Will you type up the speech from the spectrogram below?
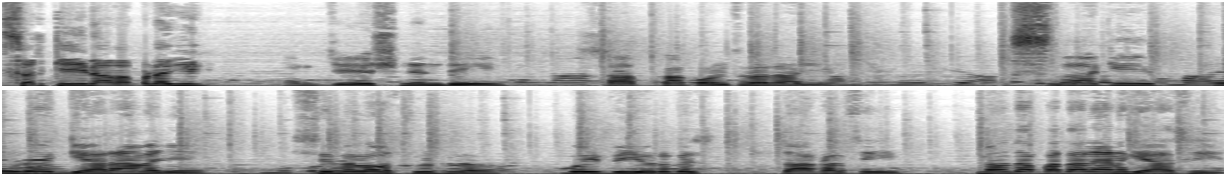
ਸਰ ਕੀ ਨਾਮ ਆਪਣਾ ਜੀ? ਰਜੇਸ਼ ਨਿੰਦੀ ਸਾਬਕਾ ਕੌਂਸਲਰ ਆ ਜੀ। ਮੈਂ ਕਿ ਪੂਰੇ 11 ਵਜੇ ਸਿਵਲ ਹਸਪੀਟਲ ਕੋਈ ਬਜ਼ੁਰਗ ਦਾਖਲ ਸੀ। ਮੈਂ ਉਹਦਾ ਪਤਾ ਲੈਣ ਗਿਆ ਸੀ।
